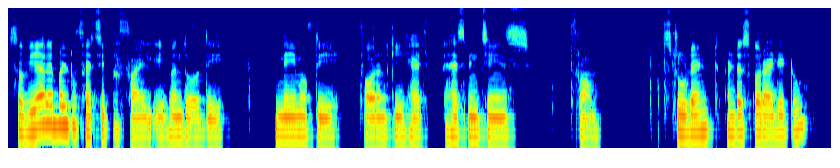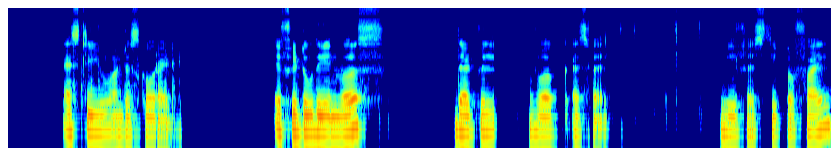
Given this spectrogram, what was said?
so we are able to fetch the profile even though the name of the foreign key has, has been changed from student underscore id to stu underscore id. If we do the inverse, that will work as well. We fetch the profile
